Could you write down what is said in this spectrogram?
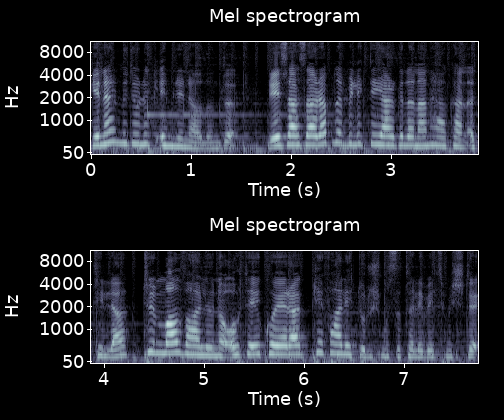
genel müdürlük emrine alındı. Reza Zarrab'la birlikte yargılanan Hakan Atilla, tüm mal varlığını ortaya koyarak kefalet duruşması talep etmişti.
